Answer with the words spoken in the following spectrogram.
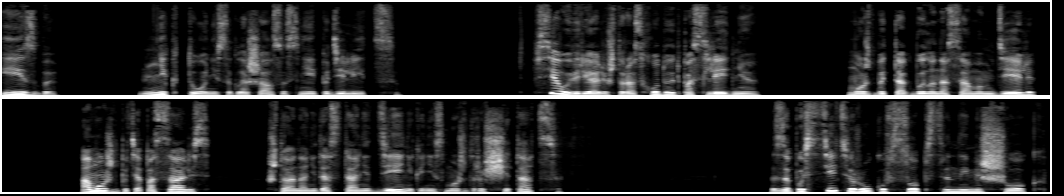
избы, никто не соглашался с ней поделиться. Все уверяли, что расходуют последнюю. Может быть, так было на самом деле, а может быть, опасались, что она не достанет денег и не сможет рассчитаться. Запустить руку в собственный мешок,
